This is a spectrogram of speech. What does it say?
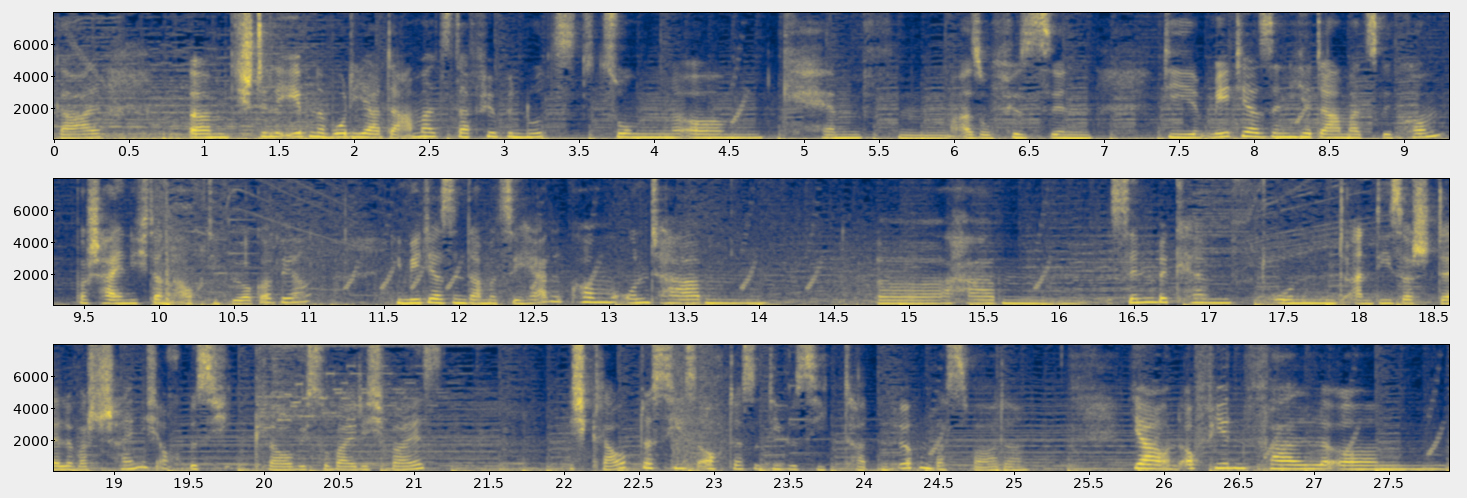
Egal. Ähm, die stille Ebene wurde ja damals dafür benutzt zum ähm, Kämpfen, also für Sinn. Die Medier sind hier damals gekommen, wahrscheinlich dann auch die Bürgerwehr. Die Medier sind damals hierher gekommen und haben, äh, haben Sinn bekämpft und an dieser Stelle wahrscheinlich auch besiegt, glaube ich, soweit ich weiß. Ich glaube, das hieß auch, dass sie die besiegt hatten. Irgendwas war da. Ja, und auf jeden Fall ähm,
